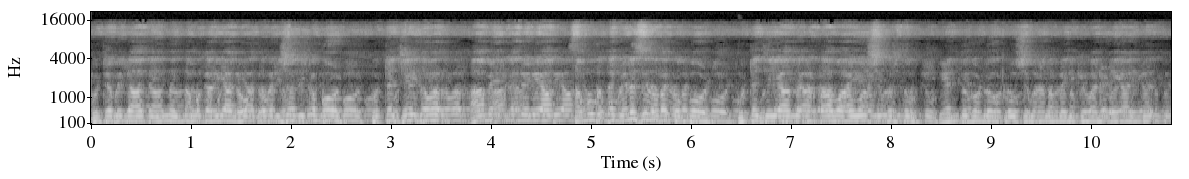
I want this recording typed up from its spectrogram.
കുറ്റമില്ലാതെ ഇന്ന് നമുക്കറിയാം ലോകത്തെ പരിശോധിക്കുമ്പോൾ കുറ്റം ചെയ്തവർ ആമേ സമൂഹത്തിൽ വിലസി നടക്കുമ്പോൾ കുറ്റം ചെയ്യാത്ത കർത്താവായ യേശു ക്രിസ്തു എന്തുകൊണ്ടോ ക്രൂശ് മരണം മരിക്കുവാൻ ഇടയായി തീർന്നു.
